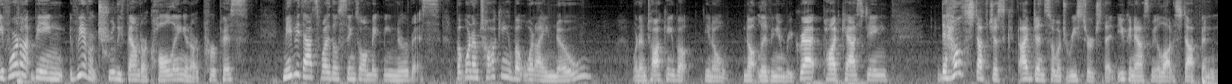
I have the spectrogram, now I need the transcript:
if we're not being, if we haven't truly found our calling and our purpose, maybe that's why those things all make me nervous. But when I'm talking about what I know, when I'm talking about, you know, not living in regret, podcasting, the health stuff just I've done so much research that you can ask me a lot of stuff and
